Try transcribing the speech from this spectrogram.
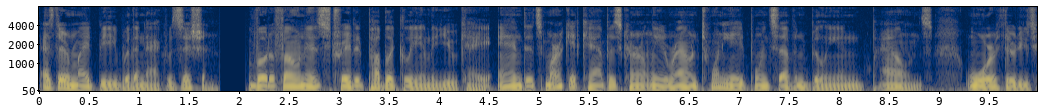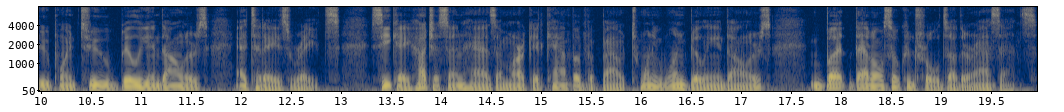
as there might be with an acquisition. Vodafone is traded publicly in the UK and its market cap is currently around 28.7 billion pounds or 32.2 billion dollars at today's rates. CK Hutchison has a market cap of about 21 billion dollars, but that also controls other assets.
